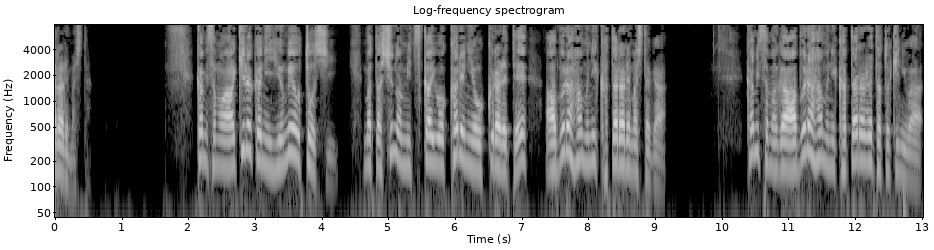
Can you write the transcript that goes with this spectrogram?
られました。神様は明らかに夢を通し、また主の見つかいを彼に送られてアブラハムに語られましたが、神様がアブラハムに語られた時には、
